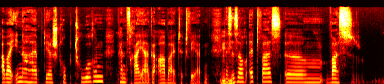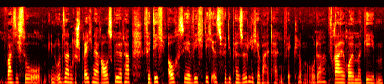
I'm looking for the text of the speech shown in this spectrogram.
aber innerhalb der Strukturen kann freier gearbeitet werden. Mhm. Das ist auch etwas, ähm, was was ich so in unseren Gesprächen herausgehört habe, für dich auch sehr wichtig ist für die persönliche Weiterentwicklung, oder? Freiräume geben.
